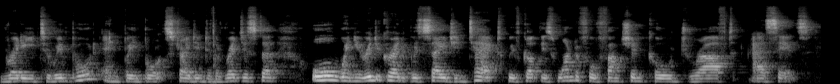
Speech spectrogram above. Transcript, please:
ready to import and be brought straight into the register. Or when you're integrated with Sage Intacct, we've got this wonderful function called Draft Assets.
